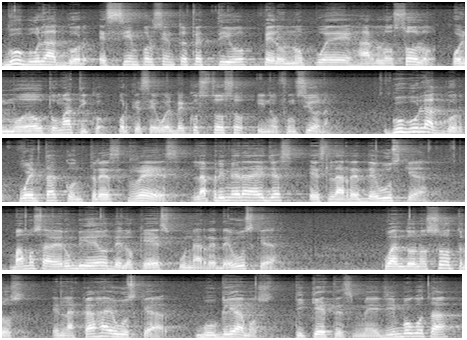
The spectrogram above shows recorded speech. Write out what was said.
Google AdWords es 100% efectivo, pero no puede dejarlo solo o en modo automático porque se vuelve costoso y no funciona. Google AdWords cuenta con tres redes. La primera de ellas es la red de búsqueda. Vamos a ver un video de lo que es una red de búsqueda. Cuando nosotros en la caja de búsqueda googleamos tiquetes Medellín Bogotá,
